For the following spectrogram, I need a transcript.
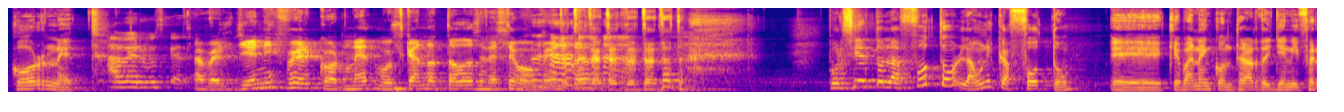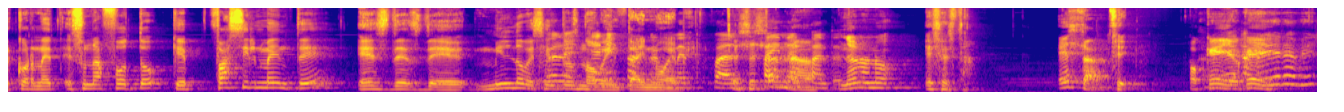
Cornett. A ver, busca. A ver, Jennifer Cornett buscando todos en este momento. Por cierto, la foto, la única foto eh, que van a encontrar de Jennifer Cornett es una foto que fácilmente es desde 1999. ¿Es esa? Final No. No, no, no, es esta. Esta. Sí. Ok, A ok. ver, a ver.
